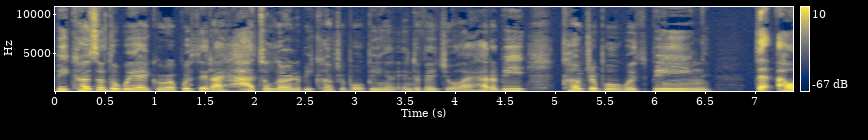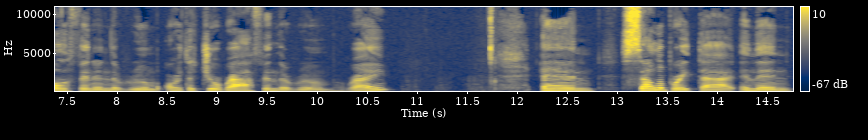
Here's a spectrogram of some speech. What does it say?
because of the way I grew up with it, I had to learn to be comfortable being an individual. I had to be comfortable with being the elephant in the room or the giraffe in the room, right? And celebrate that and then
